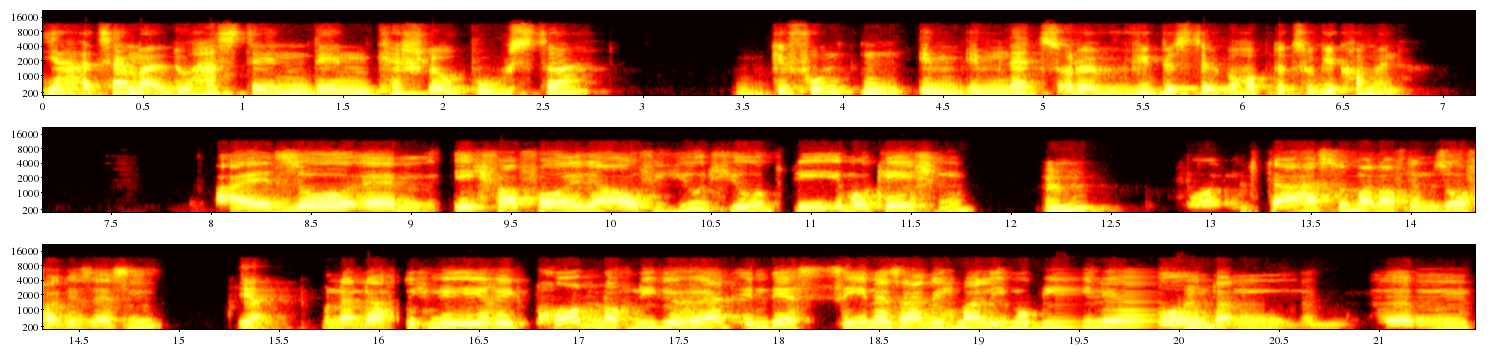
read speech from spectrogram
ja, erzähl mal, du hast den, den Cashflow Booster gefunden im, im Netz oder wie bist du überhaupt dazu gekommen? Also, ähm, ich verfolge auf YouTube die Immocation. Mhm. Und da hast du mal auf dem Sofa gesessen. Ja. Und dann dachte ich mir, Erik Prom, noch nie gehört, in der Szene, sage ich mal, Immobilie. Und mhm. dann ähm,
